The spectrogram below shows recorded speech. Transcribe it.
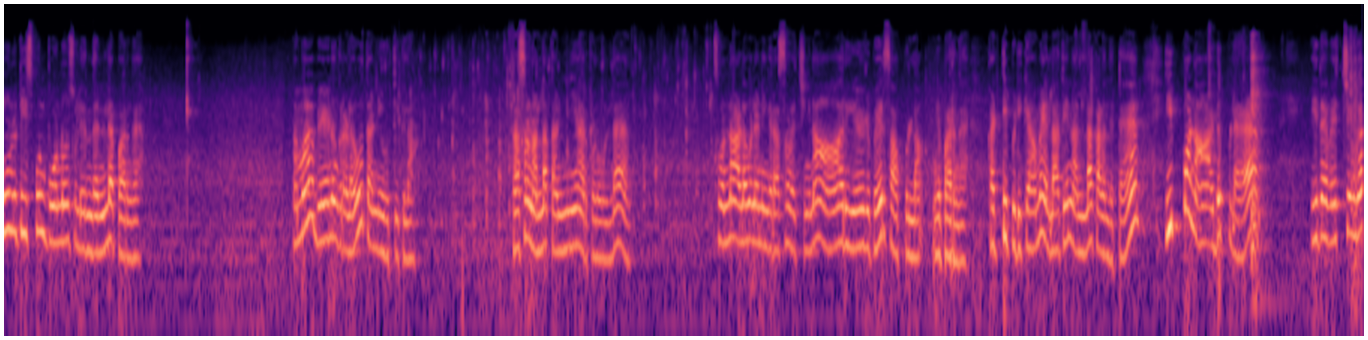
மூணு டீஸ்பூன் போடணும்னு சொல்லியிருந்தேன்ல பாருங்கள் நம்ம வேணுங்கிற அளவு தண்ணி ஊற்றிக்கலாம் ரசம் நல்லா தண்ணியாக இருக்கணும்ல. சொன்ன அளவில் நீங்கள் ரசம் வச்சிங்கன்னா ஆறு ஏழு பேர் சாப்பிட்லாம். இங்கே பாருங்கள் கட்டி பிடிக்காமல் எல்லாத்தையும் நல்லா கலந்துட்டேன். இப்போ நான் அடுப்பில் இதை வச்சுங்க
